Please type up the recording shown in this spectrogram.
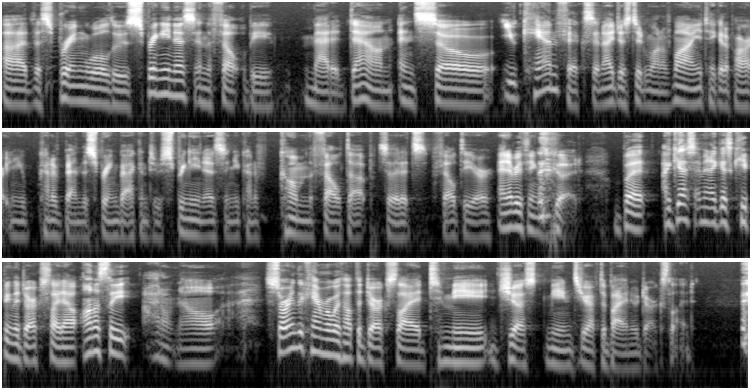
uh, the spring will lose springiness, and the felt will be matted down. And so you can fix it. And I just did one of mine. You take it apart and you kind of bend the spring back into springiness and you kind of comb the felt up so that it's feltier and everything's good. But I guess, I mean, I guess keeping the dark slide out, honestly, I don't know. Starting the camera without the dark slide to me just means you have to buy a new dark slide.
